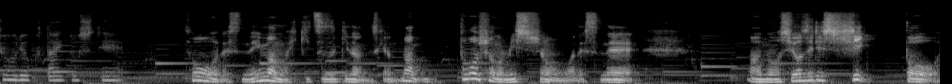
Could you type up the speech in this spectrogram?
協力隊として。そうですね。今も引き続きなんですけど、まあ、当初のミッションはですね、あの、塩尻市と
